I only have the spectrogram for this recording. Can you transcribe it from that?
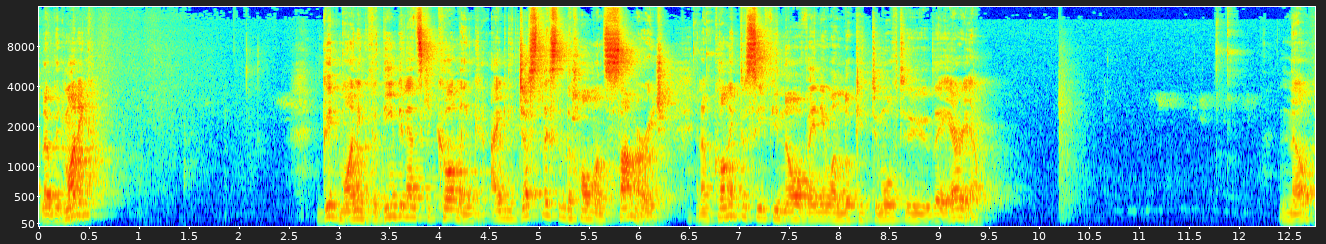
Hello, good morning. Good morning, Vadim Vilensky calling. I just listed the home on Summeridge and I'm calling to see if you know of anyone looking to move to the area. No?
